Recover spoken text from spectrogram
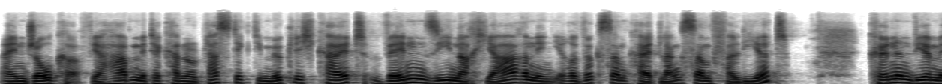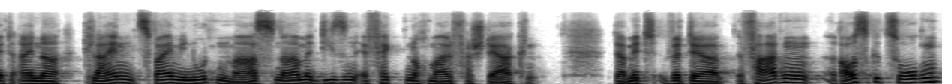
einen Joker. Wir haben mit der Kanalplastik die Möglichkeit, wenn sie nach Jahren in ihrer Wirksamkeit langsam verliert, können wir mit einer kleinen zwei Minuten Maßnahme diesen Effekt nochmal verstärken. Damit wird der Faden rausgezogen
